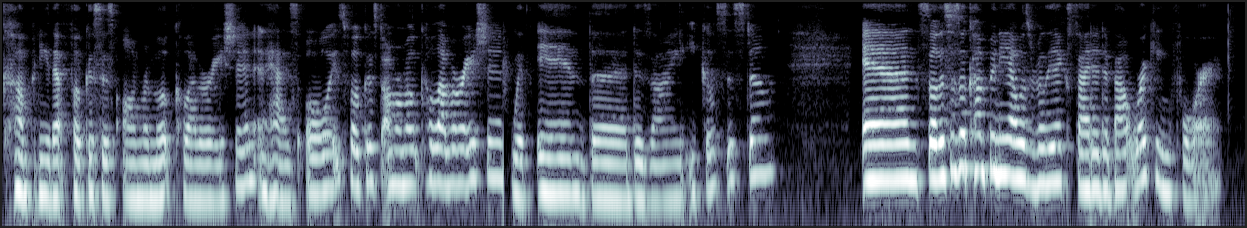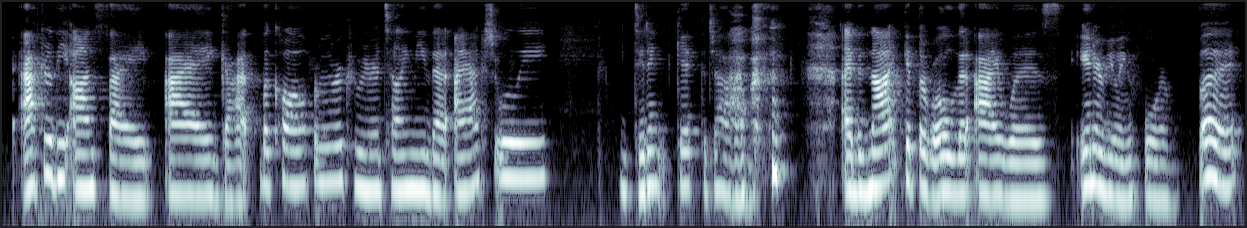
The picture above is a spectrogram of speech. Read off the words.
company that focuses on remote collaboration and has always focused on remote collaboration within the design ecosystem. And so this is a company I was really excited about working for. After the on site, I got the call from the recruiter telling me that I actually didn't get the job. I did not get the role that I was interviewing for, but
